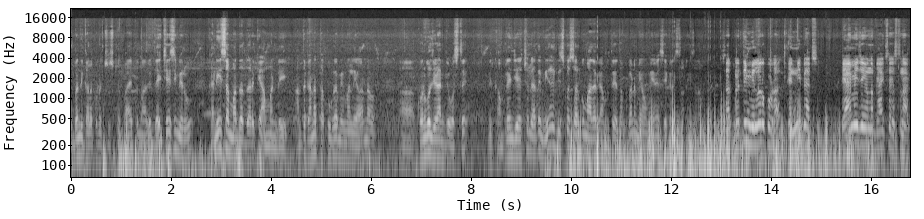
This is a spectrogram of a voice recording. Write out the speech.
ఇబ్బంది కలగకుండా చూసుకునే బాధ్యత మాది. దయచేసి మీరు కనీస మద్దతు ధరకే అమ్మండి. అంతకన్నా తక్కువగా మిమ్మల్ని ఎవరన్నా కొనుగోలు చేయడానికి వస్తే మీరు కంప్లైంట్ చేయొచ్చు. లేకపోతే మీ దగ్గర తీసుకొచ్చి సరుకు మా దగ్గర అమ్మితే తప్పకుండా మేము మేమే సేకరిస్తాం. సార్ ప్రతి మిల్లర్ కూడా గన్ని బ్యాగ్స్ డ్యామేజ్ అయి ఉన్న బ్యాగ్స్ ఇస్తున్నారు.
